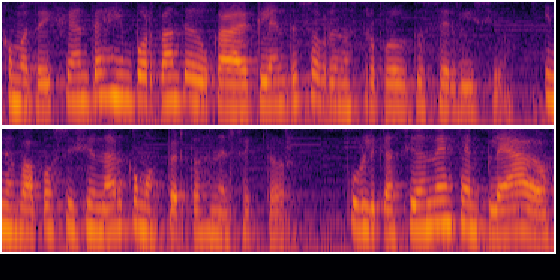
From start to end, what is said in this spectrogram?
Como te dije antes, es importante educar al cliente sobre nuestro producto o servicio y nos va a posicionar como expertos en el sector. Publicaciones de empleados.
